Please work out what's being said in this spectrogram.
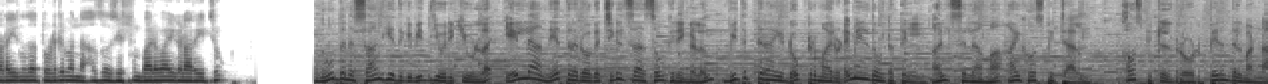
തടയുന്നത് തുടരുമെന്ന് അസോസിയേഷൻ ഭാരവാഹികൾ അറിയിച്ചു. നൂതന സാങ്കേതിക വിദ്യ ഒരുക്കിയുള്ള എല്ലാ നേത്രരോഗ ചികിത്സാ സൗകര്യങ്ങളും വിദഗ്ധരായ ഡോക്ടർമാരുടെ മേൽനോട്ടത്തിൽ Alsalama high hospital. Hospital road Perinthalmanna.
